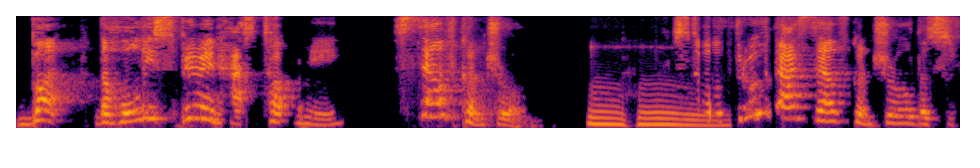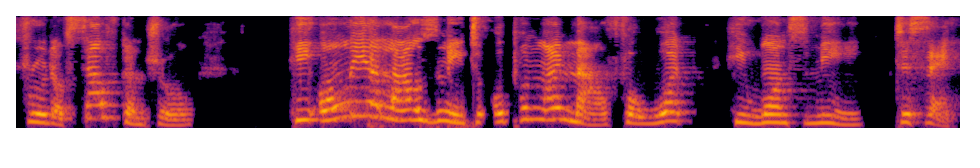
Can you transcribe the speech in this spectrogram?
but the Holy Spirit has taught me self-control. So Mhm. through that self-control, the fruit of self-control, he only allows me to open my mouth for what he wants me to say.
